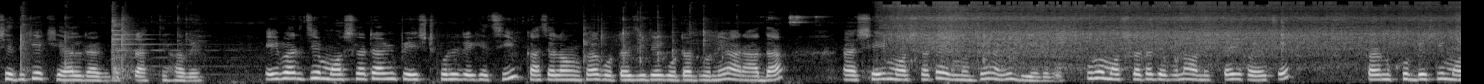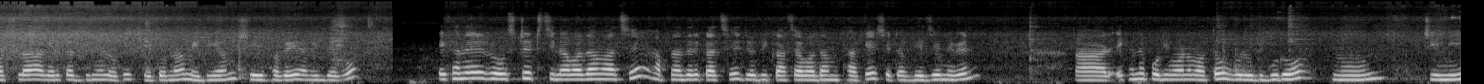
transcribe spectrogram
সেদিকে খেয়াল রাখবে, রাখতে হবে। এইবার যে মশলাটা আমি পেস্ট করে রেখেছি, কাঁচা লঙ্কা, গোটা জিরে, গোটা ধনে আর আদা সেই মশলাটা এর মধ্যে আমি দিয়ে দেবো। পুরো মশলাটা দেবো না, অনেকটাই হয়েছে। কারণ খুব বেশি মশলা আগেরকার দিনে লোকে খেত না মিডিয়াম সেইভাবেই আমি দেব। এখানে রোস্টেড বাদাম আছে, আপনাদের কাছে যদি কাঁচা বাদাম থাকে সেটা ভেজে নেবেন। আর এখানে পরিমাণ মতো হলুদ গুঁড়ো, নুন, চিনি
